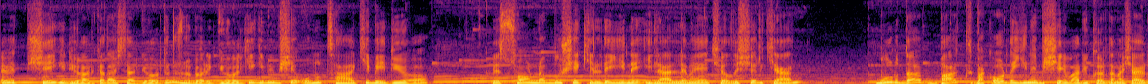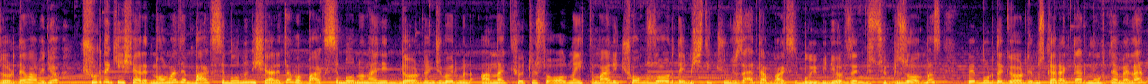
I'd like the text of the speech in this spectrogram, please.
Evet bir şey gidiyor arkadaşlar gördünüz mü? Böyle gölge gibi bir şey onu takip ediyor. Ve sonra bu şekilde yine ilerlemeye çalışırken burada bak bak orada yine bir şey var. Yukarıdan aşağıya doğru devam ediyor. Şuradaki işaret normalde Bugsy işareti ama Bugsy hani dördüncü bölümün ana kötüsü olma ihtimali çok zor demiştik. Çünkü zaten Bugsy biliyoruz. Hani bir sürpriz olmaz. Ve burada gördüğümüz karakter muhtemelen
